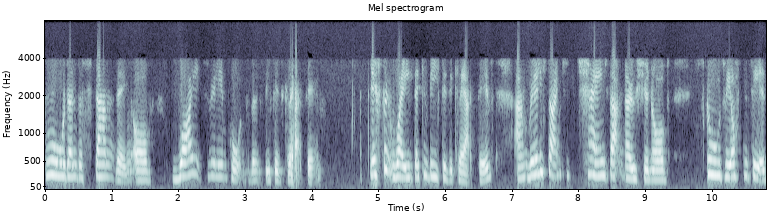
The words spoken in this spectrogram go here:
broad understanding of why it's really important for them to be physically active, different ways they can be physically active, and really starting to change that notion of schools we often see as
